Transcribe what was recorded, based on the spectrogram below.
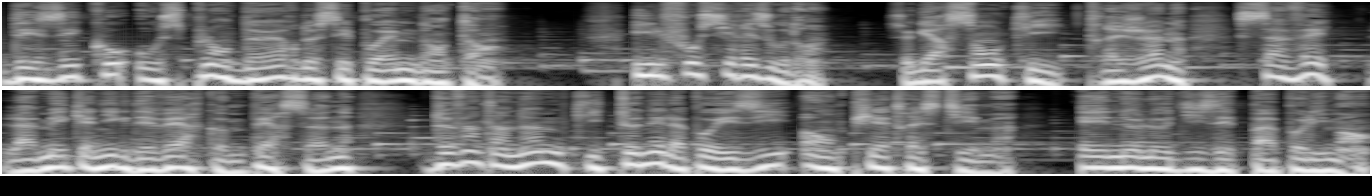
des échos aux splendeurs de ses poèmes d'antan? Il faut s'y résoudre. Ce garçon qui, très jeune, savait la mécanique des vers comme personne, devint un homme qui tenait la poésie en piètre estime et ne le disait pas poliment.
